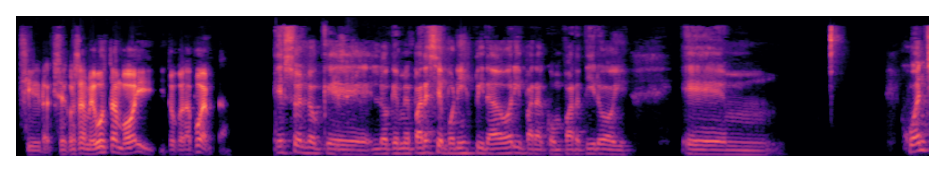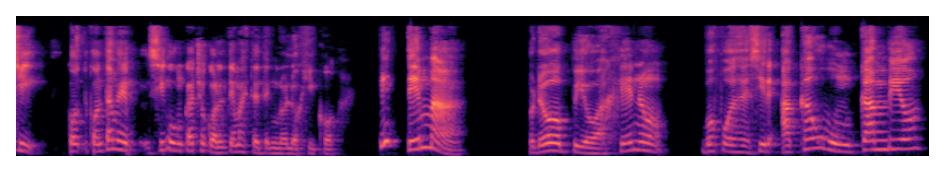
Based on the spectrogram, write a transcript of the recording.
Si, las cosas me gustan, voy y toco la puerta. Eso es lo que, lo que me parece por inspirador y para compartir hoy. Em, Juanchi, contame, sigo un cacho con el tema este tecnológico. ¿Qué tema propio, ajeno, vos podés decir, acá hubo un cambio?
